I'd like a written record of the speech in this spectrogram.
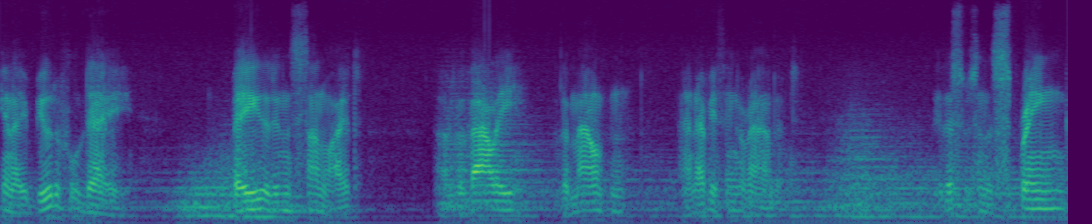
in a beautiful day, bathed in sunlight of the valley, the mountain, and everything around it. This was in the spring,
